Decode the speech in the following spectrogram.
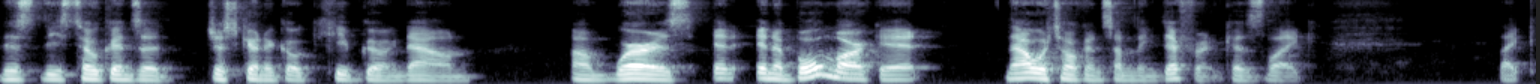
This these tokens are just gonna go keep going down um, whereas in, in a bull market, now we're talking something different because like, like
